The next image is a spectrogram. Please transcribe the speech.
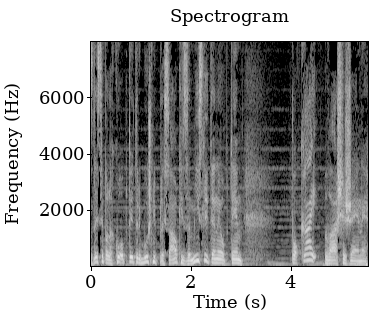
Zdaj se pa lahko ob tej trebušni plesalki zamislite ne ob tem, pokaj vaše žene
